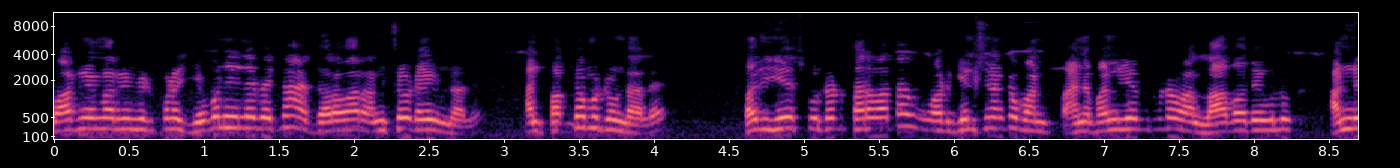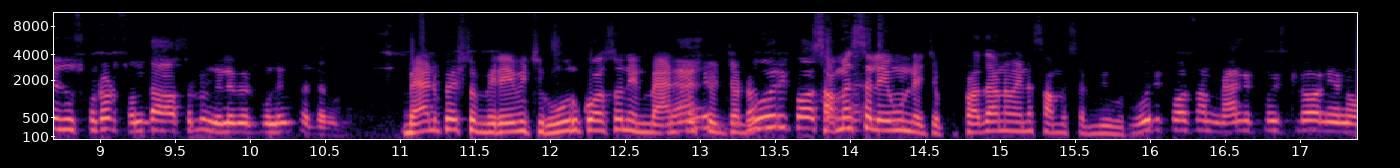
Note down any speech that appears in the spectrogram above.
వార్డు మెంబర్ నిలబెట్టుకున్నా ఎవరు నిలబెట్టినా ఆ దొరవారు అనుసరుడై ఉండాలి. అని పక్కమటి ఉండాలి. అది చేసుకుంటాడు. తర్వాత వాడు గెలిచినాక ఆయన పనులు చేసుకుంటాడు వాళ్ళ లావాదేవీలు అన్ని చూసుకుంటాడు. సొంత ఆస్తులు నిలబెట్టుకునేది ఉన్నాడు. మేనిఫెస్టో మీరు ఏమి ఇచ్చారు ఊరు కోసం నేను మేనిఫెస్టో ఇచ్చాను ఊరి కోసం సమస్యలు ఏమున్నాయి చెప్పు? ప్రధానమైన సమస్యలు మీ ఊరు. ఊరి కోసం మేనిఫెస్టోలో నేను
